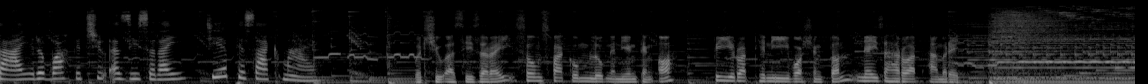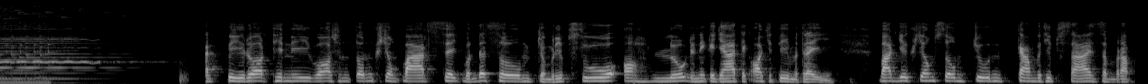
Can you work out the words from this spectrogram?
ផ្សាយរបស់ Vithu Azisari ជាភាសាខ្មែរវិទ្យុអាស៊ីសេរីសូមស្វាគមន៍លោកអ្នកនាងទាំងអស់ពីរដ្ឋធានី Washington នៃសហរដ្ឋអាមេរិកពីរដ្ឋធានី Washington ខ្ញុំបាទសេកបណ្ឌិតសូមជម្រាបសួរអស់លោកអ្នកនាងកញ្ញាទាំងអស់ជាទីមេត្រីបាទយើងខ្ញុំសូមជូនកម្មវិធីផ្សាយសម្រាប់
